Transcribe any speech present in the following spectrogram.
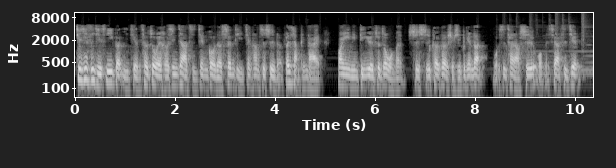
金星思齐是一个以检测作为核心价值建构的身体健康知识的分享平台，欢迎您订阅追踪我们，时时刻刻学习不间断。我是蔡老师，我们下次见。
